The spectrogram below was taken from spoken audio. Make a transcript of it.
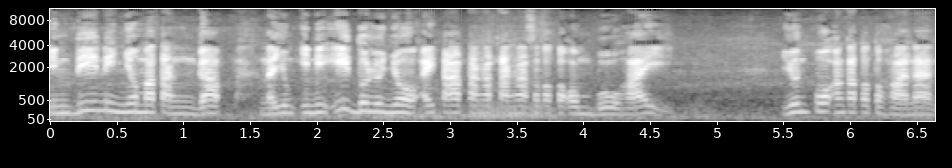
Hindi ninyo matanggap na yung iniidolo nyo ay tatanga-tanga sa totoong buhay. Yun po ang katotohanan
